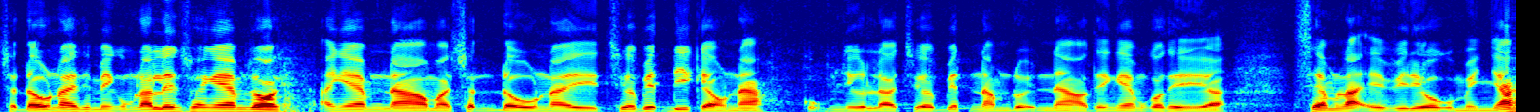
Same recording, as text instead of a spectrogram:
Trận đấu này thì mình cũng đã lên cho anh em rồi. Anh em nào mà trận đấu này chưa biết đi kèo nào cũng như là chưa biết nằm đội nào thì anh em có thể ờ, xem lại video của mình nhá.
